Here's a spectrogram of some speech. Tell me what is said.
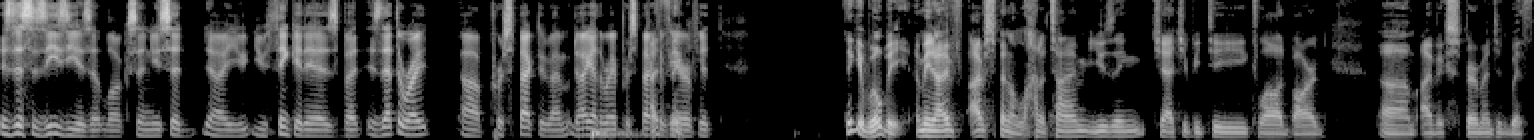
is this as easy as it looks? And you said uh, you you think it is, but is that the right uh, perspective? Do I have the right perspective think, here? If it, I think it will be. I mean, I've I've spent a lot of time using ChatGPT, Claude, Bard. Um, I've experimented with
